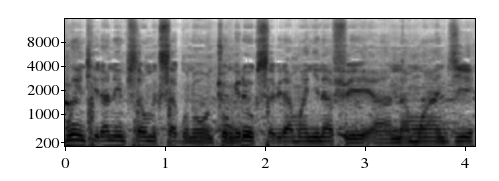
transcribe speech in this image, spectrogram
Bwe nti era nempisa omukisa guno ntongere okusabira mwanyinaffe uh, namwanje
